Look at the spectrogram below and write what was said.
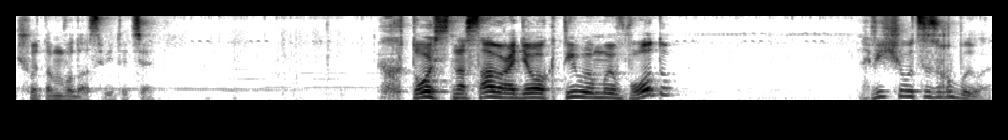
що там вода світиться? Хтось наслав радіоактивами воду? Навіщо ви це зробили?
